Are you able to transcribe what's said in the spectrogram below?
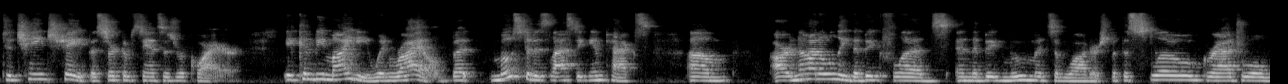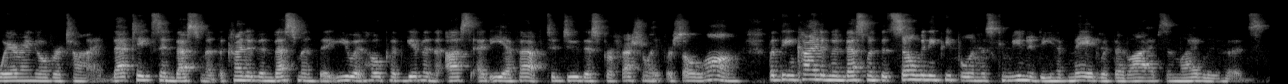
to change shape as circumstances require. It can be mighty when riled, but most of its lasting impacts um, are not only the big floods and the big movements of waters, but the slow, gradual wearing over time. That takes investment, the kind of investment that you at Hope have given us at EFF to do this professionally for so long, but the kind of investment that so many people in this community have made with their lives and livelihoods.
